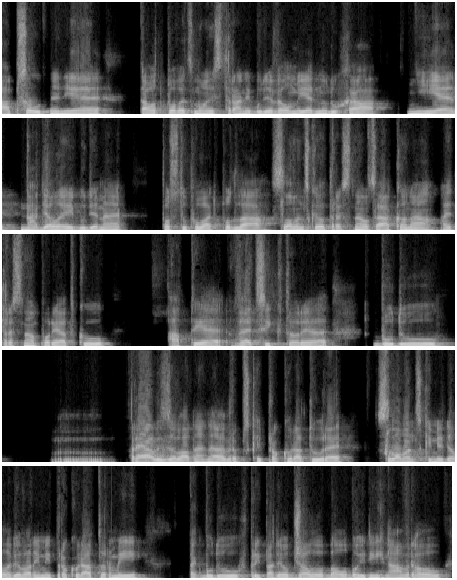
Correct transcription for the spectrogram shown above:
Absolútne nie. Tá odpoveď z mojej strany bude veľmi jednoduchá. Nie, naďalej budeme postupovať podľa slovenského trestného zákona aj trestného poriadku a tie veci, ktoré budú mm, realizované na Európskej prokuratúre slovenskými delegovanými prokurátormi, tak budú v prípade obžalob alebo iných návrhov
